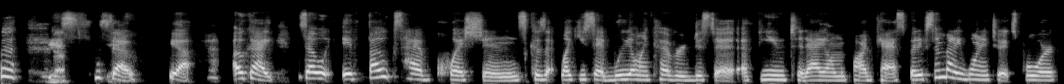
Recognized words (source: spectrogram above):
yeah. so yeah. Okay. So if folks have questions, because like you said, we only covered just a, a, few today on the podcast, but if somebody wanted to explore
